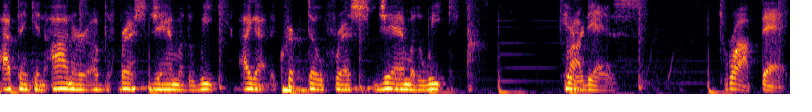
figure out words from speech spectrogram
I think in honor of the fresh jam of the week, I got the crypto fresh jam of the week. Here Drop it that. is. Drop that.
